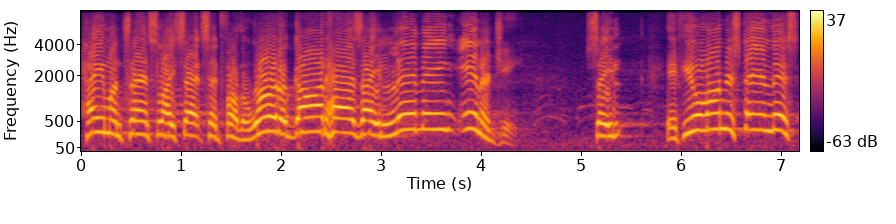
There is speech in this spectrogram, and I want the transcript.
Haman translates that said, For the Word of God has a living energy. See, if you'll understand this,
